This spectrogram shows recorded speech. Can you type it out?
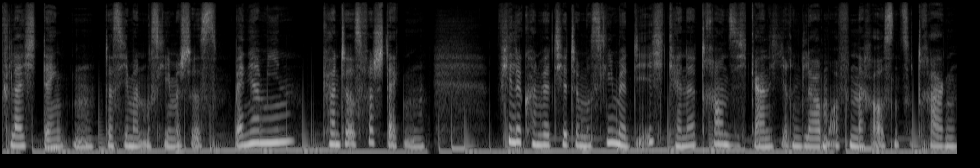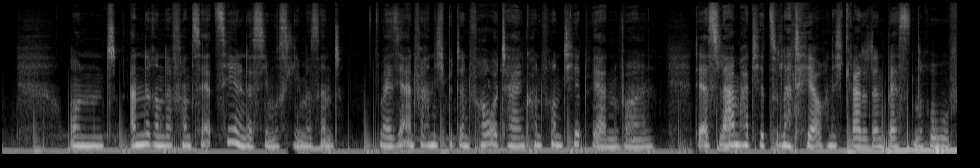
vielleicht denken, dass jemand muslimisch ist. Benjamin könnte es verstecken. Viele konvertierte Muslime, die ich kenne, trauen sich gar nicht, ihren Glauben offen nach außen zu tragen und anderen davon zu erzählen, dass sie Muslime sind, weil sie einfach nicht mit den Vorurteilen konfrontiert werden wollen. Der Islam hat hierzulande ja auch nicht gerade den besten Ruf.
